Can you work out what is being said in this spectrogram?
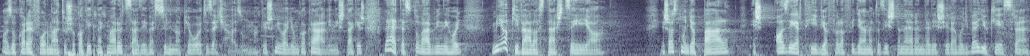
azok a reformátusok, akiknek már 500 éves szülinapja volt az egyházunknak, és mi vagyunk a kálvinisták, és lehet ezt tovább vinni, hogy mi a kiválasztás célja. És azt mondja Pál, és azért hívja föl a figyelmet az Isten elrendelésére, hogy vegyük észre,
